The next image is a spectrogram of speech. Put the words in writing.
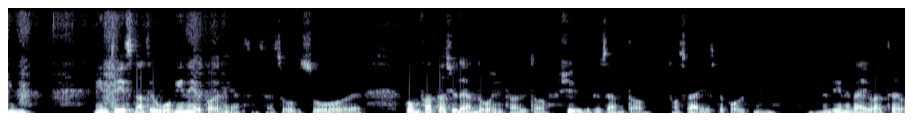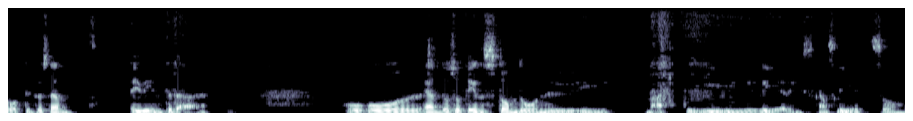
min, min kristna tro och min erfarenhet. Så, så omfattas ju den då ungefär utav 20 procent av, av Sveriges befolkning. Men det innebär ju att eh, 80 procent är ju inte där. Och, och, ändå så finns de då nu i makt i, i regeringskansliet. Så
